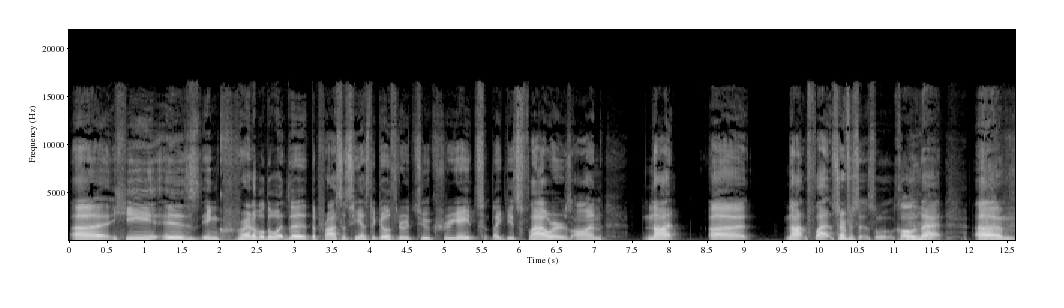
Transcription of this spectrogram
uh, he is incredible. The the the process he has to go through to create like these flowers on not uh not flat surfaces. We'll call it Mhm. that. Um,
